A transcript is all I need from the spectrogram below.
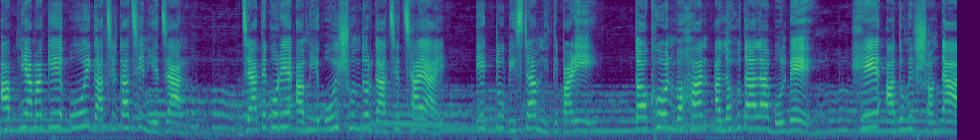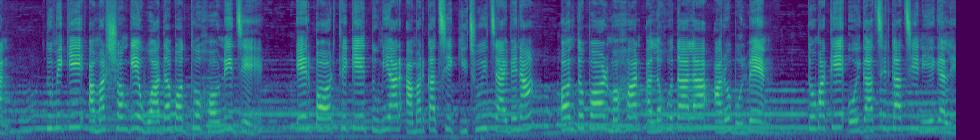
আপনি আমাকে ওই গাছের কাছে নিয়ে যান। যাতে করে আমি ওই সুন্দর গাছের ছায়ায় একটু বিশ্রাম নিতে পারি। তখন মহান আল্লাহ তাআলা বলবে, হে আদমের সন্তান, তুমি কি আমার সঙ্গে ওয়াদাবদ্ধ হওনি যে এরপর থেকে তুমি আর আমার কাছে কিছুই চাইবে না? অন্তপর মহান আল্লাহ তাআলা আরও বলবেন, তোমাকে ওই গাছের কাছে নিয়ে গেলে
